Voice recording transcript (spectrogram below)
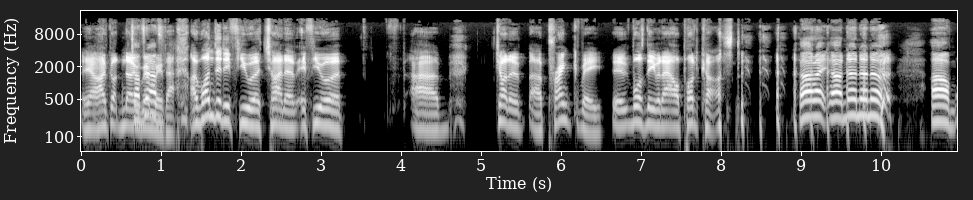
Yeah, I've got no So memory I've- of that. I wondered if you were trying to, if you were um, trying to uh, prank me. It wasn't even our podcast. All right. Oh, no, no, no. Um,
